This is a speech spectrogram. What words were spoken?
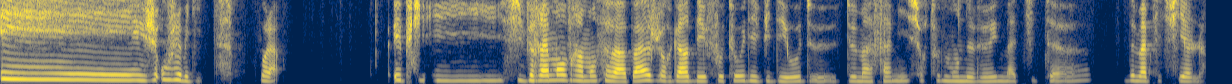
Et ou je médite. Voilà. Et puis, si vraiment, vraiment ça va pas, je regarde des photos et des vidéos de, de ma famille, surtout de mon neveu et de ma petite, euh, de ma petite filleule.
